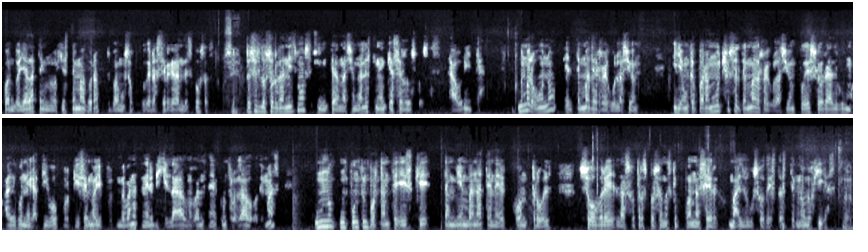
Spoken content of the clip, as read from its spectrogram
cuando ya la tecnología esté madura, pues vamos a poder hacer grandes cosas. Sí. Entonces los organismos internacionales tienen que hacer dos cosas ahorita. Número uno, el tema de regulación. Y aunque para muchos el tema de regulación puede ser algo, algo negativo, porque dicen, oye, pues me van a tener vigilado, me van a tener controlado o demás, un, un punto importante es que también van a tener control sobre las otras personas que puedan hacer mal uso de estas tecnologías. Claro.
